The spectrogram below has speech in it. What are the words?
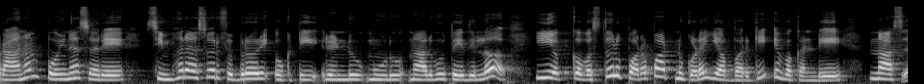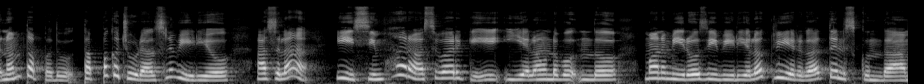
ప్రాణం పోయినా సరే సింహరాశివారు ఫిబ్రవరి ఒకటి రెండు మూడు నాలుగు తేదీల్లో ఈ యొక్క వస్తువులు పొరపాటును కూడా ఎవ్వరికి ఇవ్వకండి. నాశనం తప్పదు. తప్పక చూడాల్సిన వీడియో. అసలు ఈ సింహరాశి వారికి ఎలా ఉండబోతుందో మనం ఈరోజు ఈ వీడియోలో క్లియర్గా తెలుసుకుందాం.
